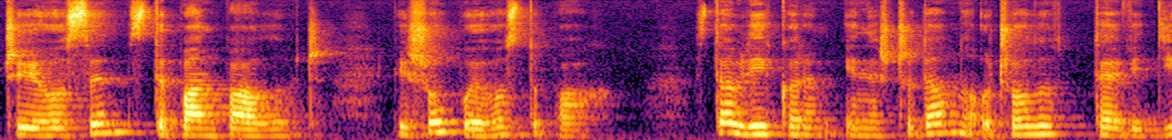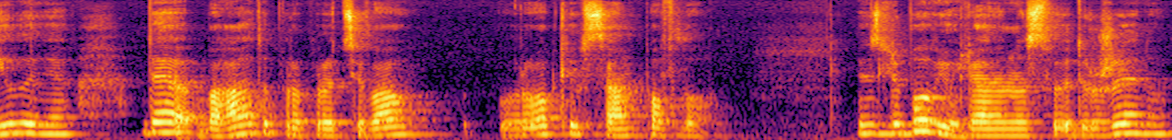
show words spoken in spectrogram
що його син Степан Павлович пішов по його стопах, став лікарем і нещодавно очолив те відділення, де багато пропрацював років сам Павло. Він з любов'ю глянув на свою дружину,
